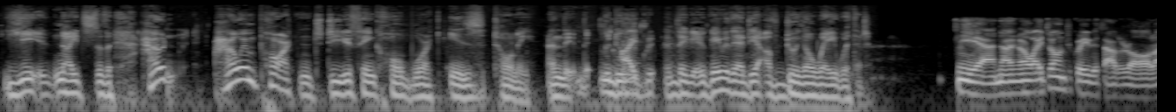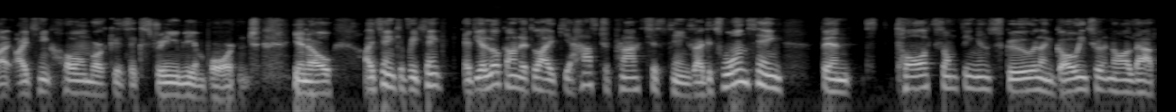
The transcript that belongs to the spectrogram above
ye- nights of the how how important do you think homework is, Tony? And they, they, do I, agree, they agree with the idea of doing away with it. Yeah, no, no, I don't agree with that at all. I, I think homework is extremely important. You know, I think if we think, if you look on it like you have to practice things, like it's one thing being taught something in school and going to it and all that,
